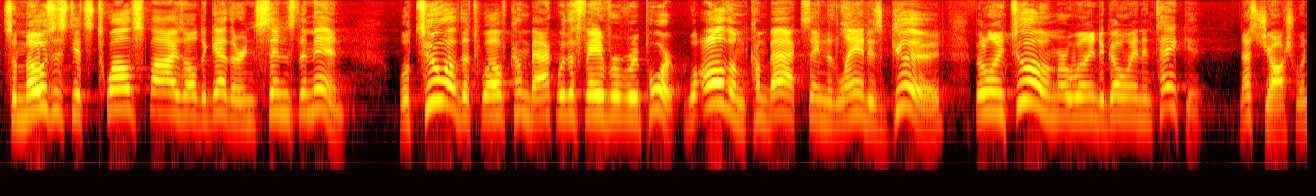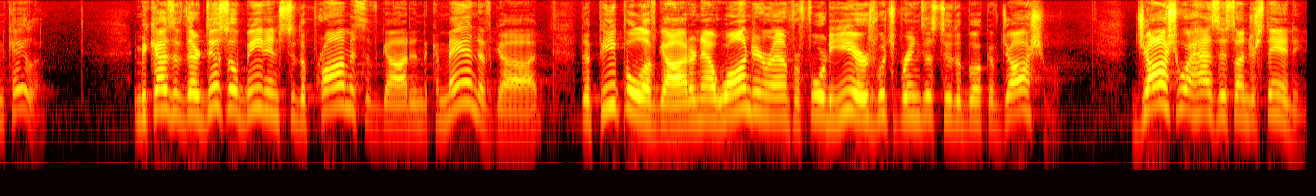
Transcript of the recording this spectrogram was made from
So Moses gets 12 spies altogether and sends them in. Well, two of the 12 come back with a favorable report. Well, all of them come back saying the land is good, but only two of them are willing to go in and take it. That's Joshua and Caleb. And because of their disobedience to the promise of God and the command of God, the people of God are now wandering around for 40 years, which brings us to the book of Joshua. Joshua has this understanding.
